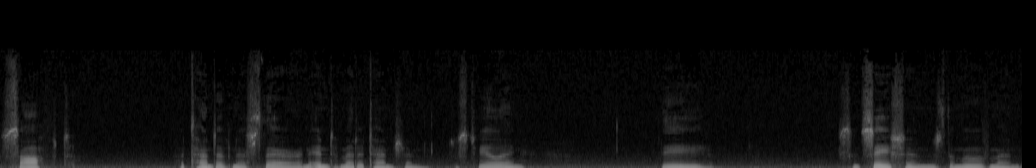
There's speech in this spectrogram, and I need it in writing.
soft attentiveness there, an intimate attention. Just feeling the sensations, the movement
